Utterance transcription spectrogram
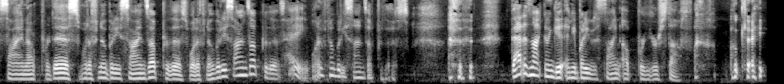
sign up for this? What if nobody signs up for this? What if nobody signs up for this? Hey, what if nobody signs up for this? that is not going to get anybody to sign up for your stuff. okay?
